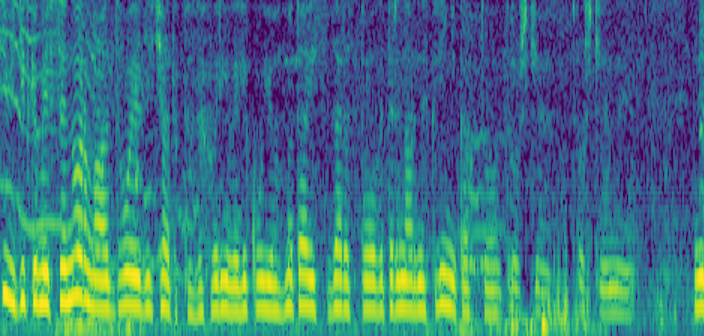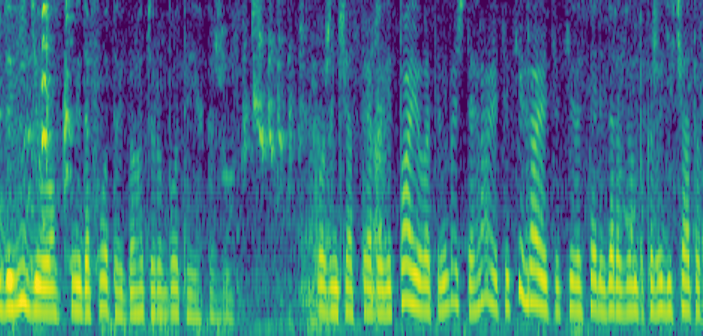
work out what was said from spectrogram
Цими дітками все норма. Двоє дівчаток тут захворіли, лікую. Мотаюсь зараз по ветеринарних клініках, то трошки, трошки не, не до відео, не до фото і багато роботи, я кажу. Кожен час треба відпаювати. Ну, бачите, граються. Ці граються, ці веселі. Зараз вам покажу дівчаток.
